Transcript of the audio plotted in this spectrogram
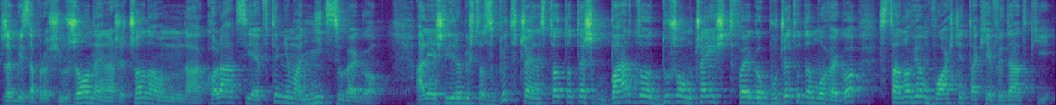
żebyś zaprosił żonę, narzeczoną na kolację. W tym nie ma nic złego. Ale jeśli robisz to zbyt często, to też bardzo dużą część Twojego budżetu domowego stanowią właśnie takie wydatki.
